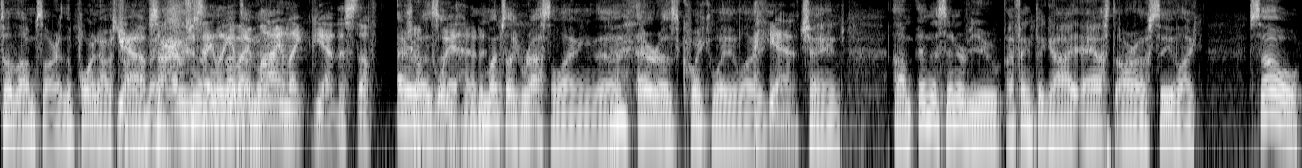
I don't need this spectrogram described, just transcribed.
so I'm sorry. The point I was trying Yeah, to I'm make. sorry. I was just saying, like in my okay. mind, like yeah, this stuff eras, jumped way ahead. much like wrestling, uh, eras quickly like Yeah. change. Um, in this interview, I think the guy asked ROC like, "So,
